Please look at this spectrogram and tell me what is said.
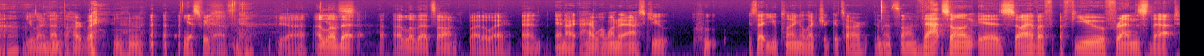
Ah. You learned that mm-hmm. the hard way. Mm-hmm. Yes, we have. Yeah, I love that. I love that song, by the way. And and I I, have, I wanted to ask you, who is that? You playing electric guitar in that song? That song is so I have a, a few friends that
